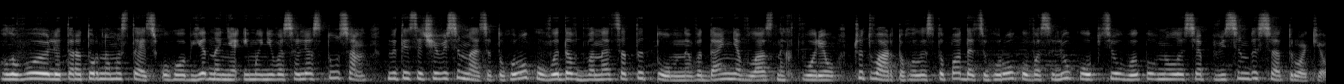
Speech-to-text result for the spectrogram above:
головою літературно-мистецького об'єднання імені Василя Стуса. 2018 року видав 12-томне видання власних творів. 4 листопада цього року Василю Копцю виповнилося б 80 років.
